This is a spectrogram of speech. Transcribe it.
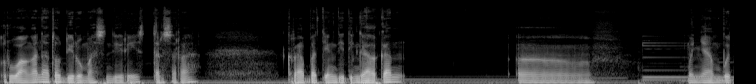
ruangan atau di rumah sendiri terserah. Kerabat yang ditinggalkan uh, menyambut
